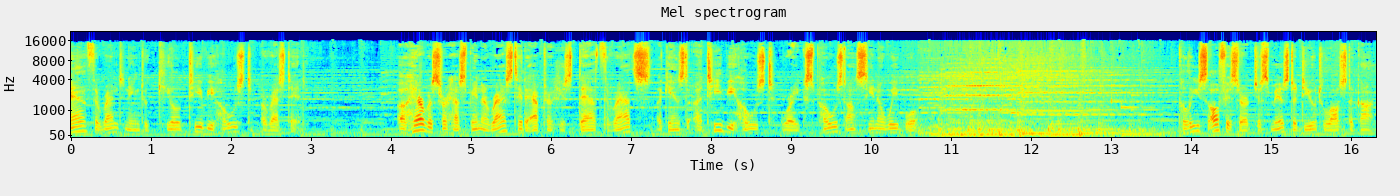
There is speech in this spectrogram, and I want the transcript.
Man threatening to kill TV host arrested. A hairdresser has been arrested after his death threats against a TV host were exposed on Sina Weibo. Police officer dismissed due to lost gun.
